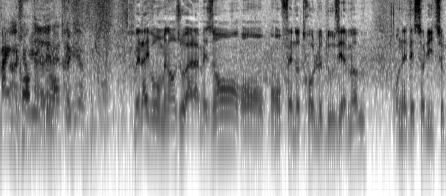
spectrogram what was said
bam, bam, truc. Mais là, ils vont maintenant jouer à la maison. On, on fait notre rôle de 12e homme. On est des solides sup-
